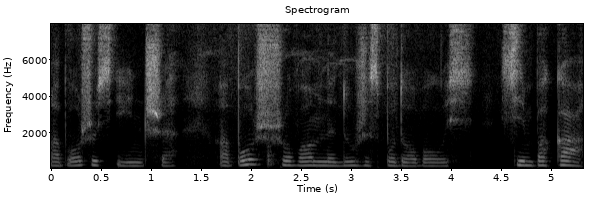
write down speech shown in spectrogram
або щось інше, або що вам не дуже сподобалось. Всім пока.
